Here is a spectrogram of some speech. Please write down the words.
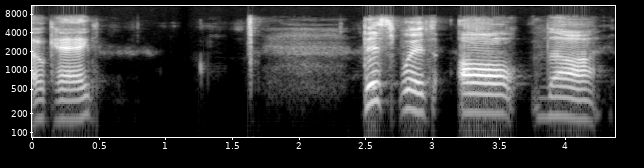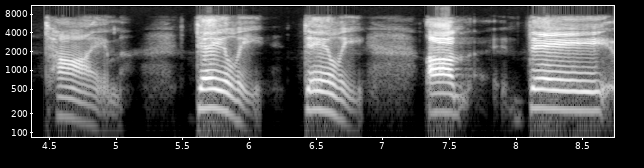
Okay? This was all the time. Daily. Daily. Um, they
